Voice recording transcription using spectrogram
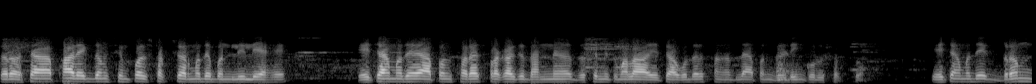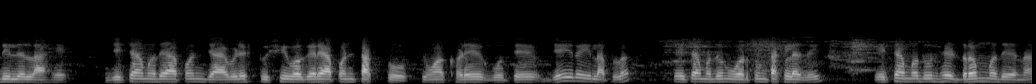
तर अशा फार एकदम सिंपल स्ट्रक्चरमध्ये बनलेली आहे. याच्यामध्ये आपण सर्वच प्रकारचे धान्य जसे मी तुम्हाला याच्या अगोदर सांगितलं आपण ग्रेडिंग करू शकतो. याच्यामध्ये एक ड्रम दिलेला आहे. ज्याच्यामध्ये आपण ज्या वेळेस तुशी वगैरे आपण टाकतो किंवा खडे गोते जे राहील आपलं त्याच्यामधून वरतून टाकल्या जाईल. याच्यामधून हे ड्रममध्ये येणार.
